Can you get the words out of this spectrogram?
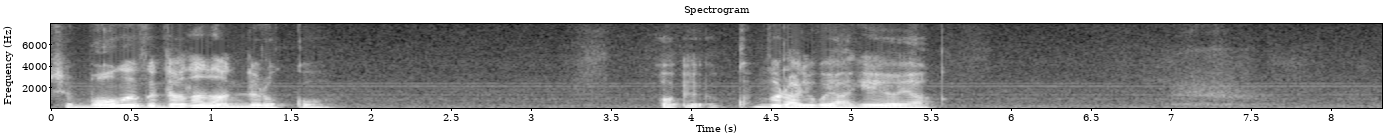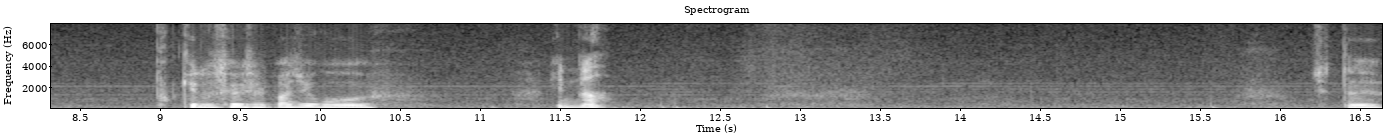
지금 멍은 근데 하나도 안 들었고 어, 이 콧물 아니고 약이에요, 약. 붓기도 슬슬 빠지고 있나? 어쨌든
